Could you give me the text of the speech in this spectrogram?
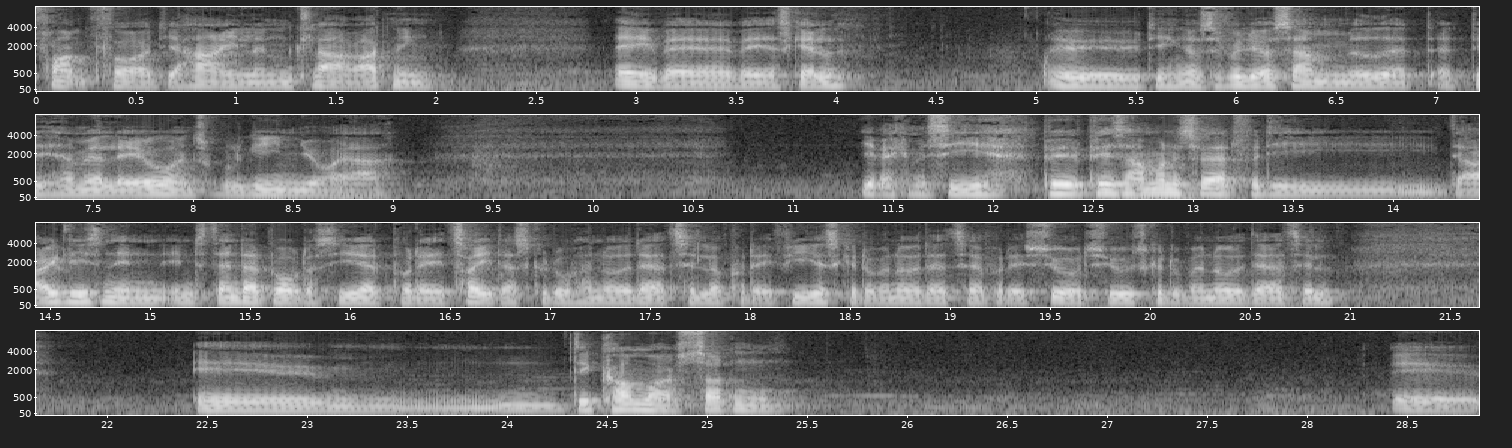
frem for at jeg har en eller anden klar retning af, hvad, hvad jeg skal. Øh, det hænger selvfølgelig også sammen med, at, at det her med at lave antropologien jo er, ja hvad kan man sige, pissehammerende svært, fordi der er jo ikke lige sådan en, en standardbog, der siger, at på dag 3, der skal du have noget dertil, og på dag 4 skal du være noget dertil, og på dag 27 skal du være noget dertil. Øh, det kommer sådan øh,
